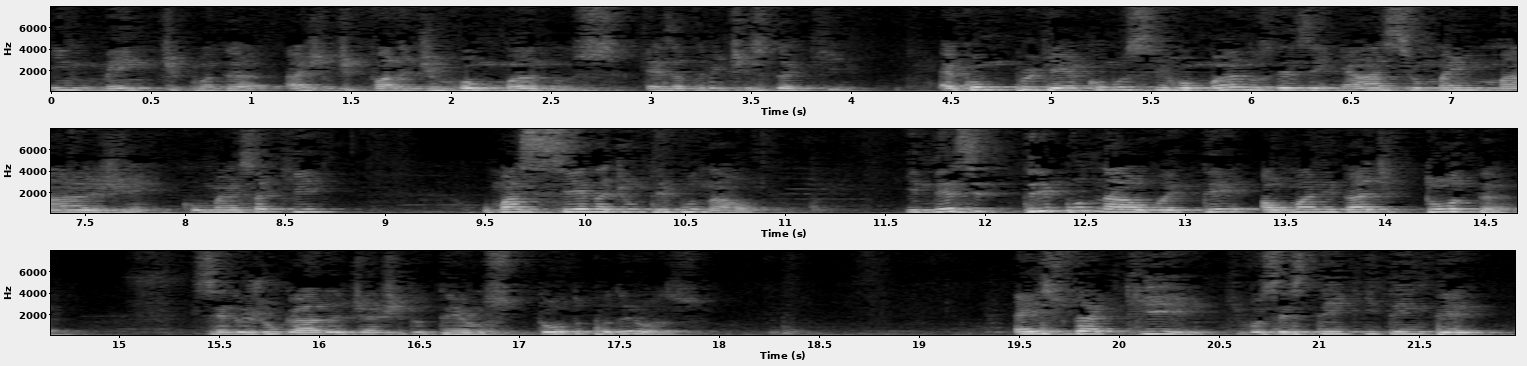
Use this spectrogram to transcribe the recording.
em mente quando a gente fala de Romanos é exatamente isso daqui. É como porque é como se Romanos desenhasse uma imagem como essa aqui, uma cena de um tribunal. E nesse tribunal vai ter a humanidade toda sendo julgada diante do Deus Todo-Poderoso. É isso daqui que vocês têm que entender.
